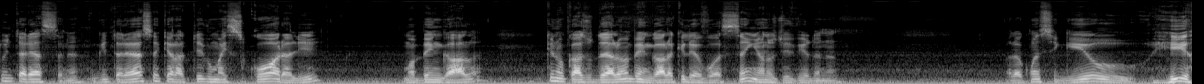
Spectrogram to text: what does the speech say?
não interessa, né? O que interessa é que ela teve uma escora ali, uma bengala, que no caso dela é uma bengala que levou a 100 anos de vida, né? Ela conseguiu rir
